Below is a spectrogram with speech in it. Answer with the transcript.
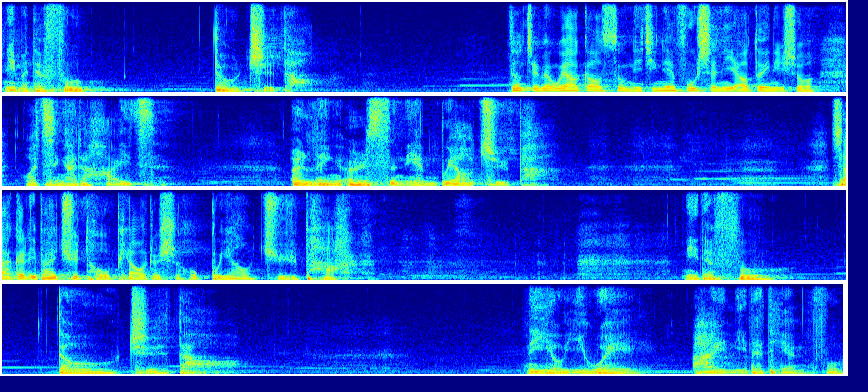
你们的父都知道。”弟兄姐妹，我要告诉你，今天父神也要对你说：“我亲爱的孩子，二零二四年不要惧怕，下个礼拜去投票的时候不要惧怕，你的父。”都知道，你有一位爱你的天父，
